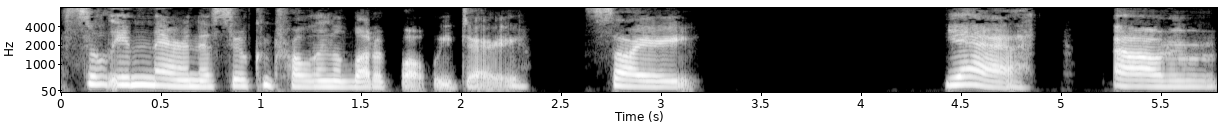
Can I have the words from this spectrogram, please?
still in there and they're still controlling a lot of what we do. So yeah, um,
